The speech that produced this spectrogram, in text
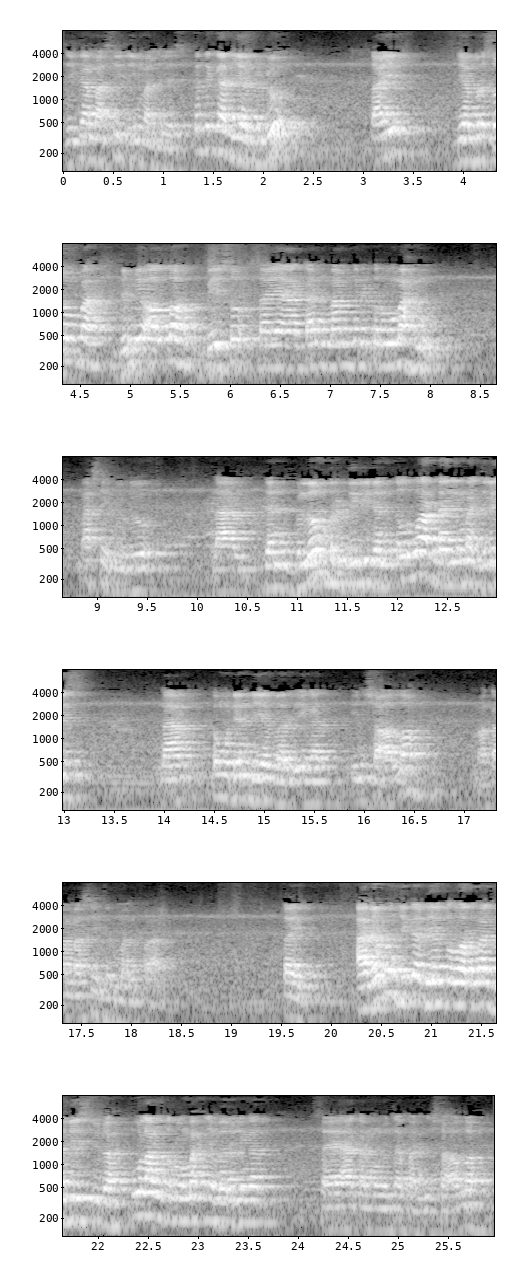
jika masih di majelis. Ketika dia duduk, Taib dia bersumpah demi Allah besok saya akan mampir ke rumahmu. Masih duduk. Nah, dan belum berdiri dan keluar dari majelis. Nah, kemudian dia baru ingat, insya Allah maka masih bermanfaat. Taib. Adapun jika dia keluar majelis sudah pulang ke rumahnya baru ingat saya akan mengucapkan insya Allah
